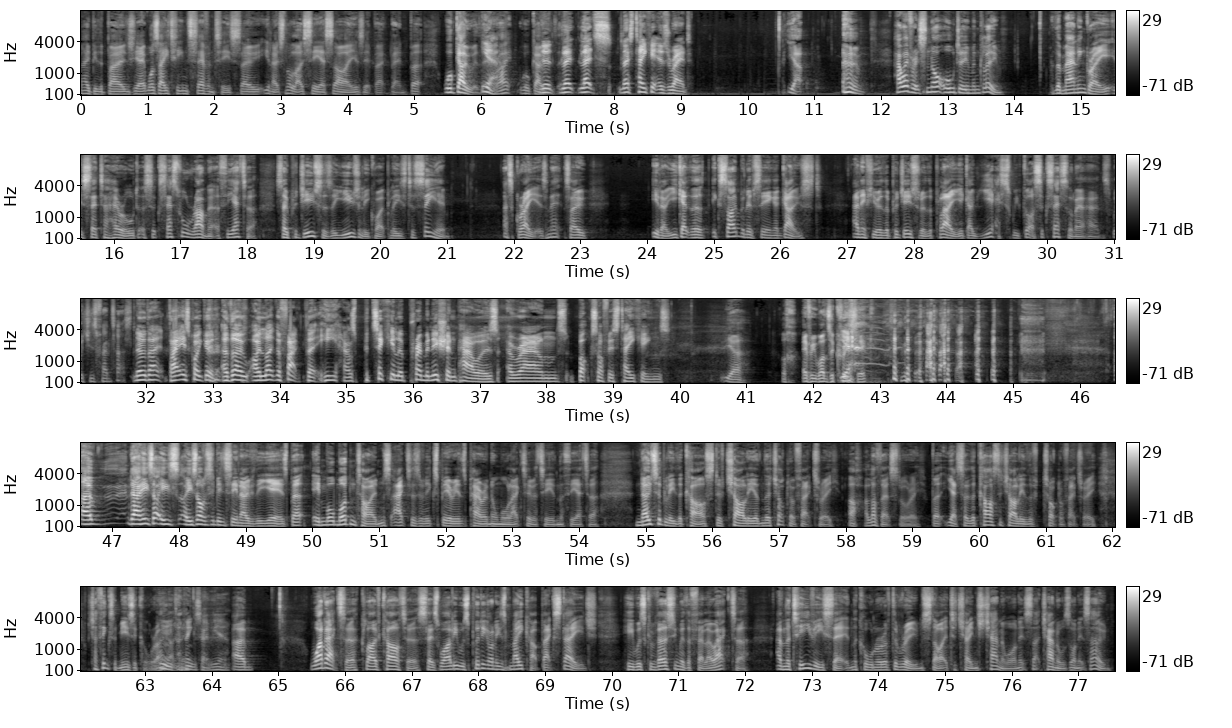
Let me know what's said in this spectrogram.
Maybe the bones. Yeah, it was 1870s, so you know it's not like CSI, is it back then? But we'll go with it, Yeah, right? We'll go Let, with it. let, let's let's take it as red. Yeah. However, it's not all doom and gloom. The Man in Grey is said to herald a successful run at a theatre, so producers are usually quite pleased to see him. That's great, isn't it? So, you know, you get the excitement of seeing a ghost, and if you're the producer of the play, you go, "Yes, we've got a success on our hands," which is fantastic. No, that that is quite good. Although I like the fact that he has particular premonition powers around box office takings. Yeah. Ugh, everyone's a Yeah. critic. um, no, he's he's he's obviously been seen over the years, but in more modern times, actors have experienced paranormal activity in the theatre. Notably the cast of Charlie and the Chocolate Factory. Oh, I love that story. But yeah, so the cast of Charlie and the Chocolate Factory, which I think is a musical, right? Hmm, I think so. Yeah. One actor, Clive Carter, says while he was putting on his makeup backstage, he was conversing with a fellow actor, and the TV set in the corner of the room started to change channel on its channels on its own.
